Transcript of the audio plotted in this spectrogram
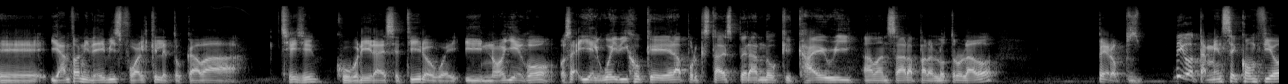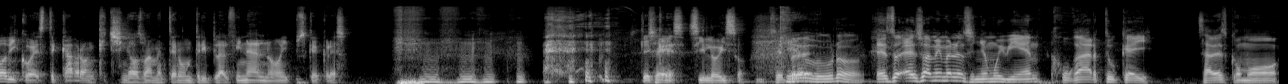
Eh, y Anthony Davis fue al que le tocaba Sí, sí. cubrir a ese tiro, güey, y no llegó. O sea, y el güey dijo que era porque estaba esperando que Kyrie avanzara para el otro lado. Pero pues, digo, también se confió, dijo, este cabrón, qué chingados va a meter un triple al final, ¿no? Y pues, ¿qué crees? ¿Qué Sí. crees? Sí lo hizo. Sí, Qué pero duro. eso, eso a mí me lo enseñó muy bien jugar 2K. ¿Sabes? Como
